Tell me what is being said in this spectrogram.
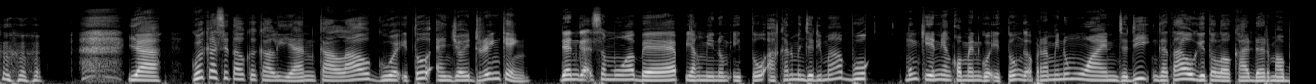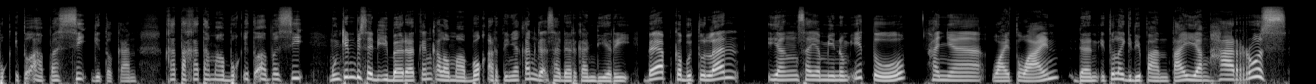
ya gue kasih tahu ke kalian kalau gue itu enjoy drinking. Dan gak semua beb yang minum itu akan menjadi mabuk. Mungkin yang komen gue itu gak pernah minum wine Jadi gak tahu gitu loh kadar mabuk itu apa sih gitu kan. Kata-kata mabuk itu apa sih? Mungkin bisa diibaratkan kalau mabuk artinya kan gak sadarkan diri. Beb kebetulan yang saya minum itu hanya white wine dan itu lagi di pantai yang harus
